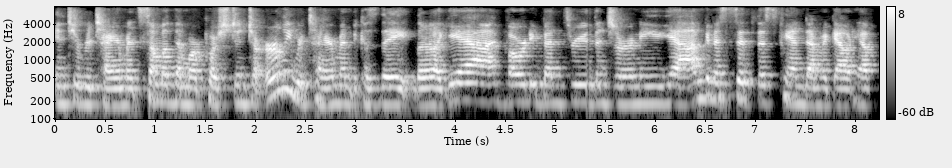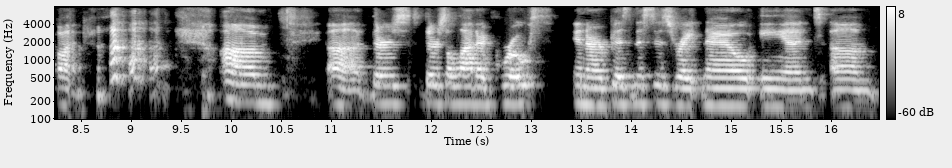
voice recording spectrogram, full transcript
into retirement. Some of them are pushed into early retirement because they they're like, yeah, I've already been through the journey. Yeah, I'm gonna sit this pandemic out, have fun. um, uh, there's there's a lot of growth in our businesses right now, and um,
